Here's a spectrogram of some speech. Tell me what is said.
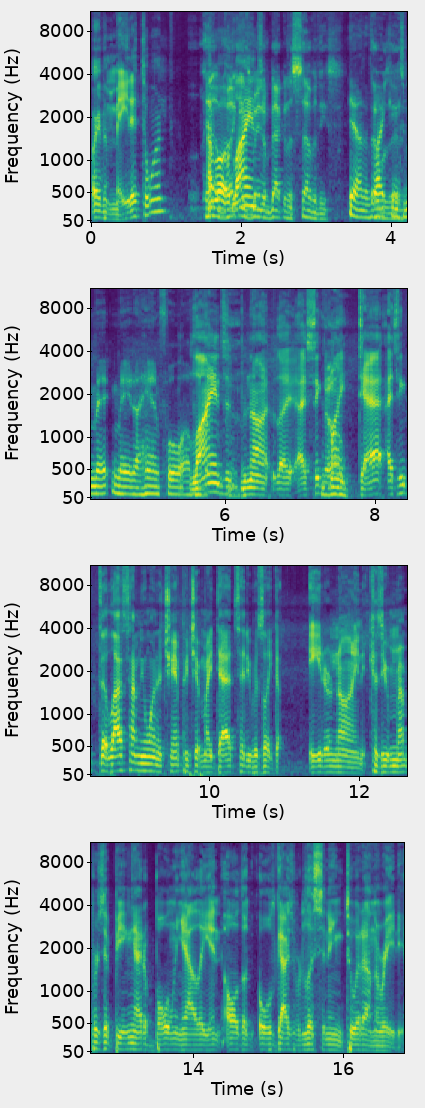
or even made it to one. Yeah, How the Vikings Lions? made them back in the 70s. Yeah, the That was Vikings it. ma- made a handful of. Lions have not like I think No. my dad. I think the last time he won a championship, my dad said he was like eight or nine because he remembers it being at a bowling alley and all the old guys were listening to it on the radio.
